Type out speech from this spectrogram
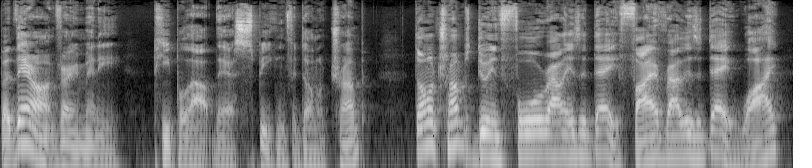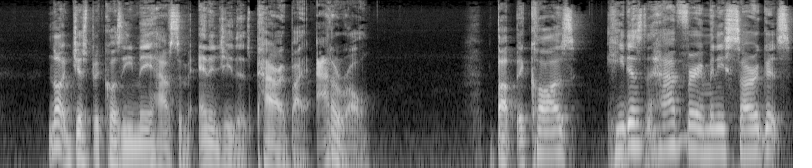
but there aren't very many people out there speaking for Donald Trump. Donald Trump's doing four rallies a day, five rallies a day. Why? Not just because he may have some energy that's powered by Adderall, but because he doesn't have very many surrogates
